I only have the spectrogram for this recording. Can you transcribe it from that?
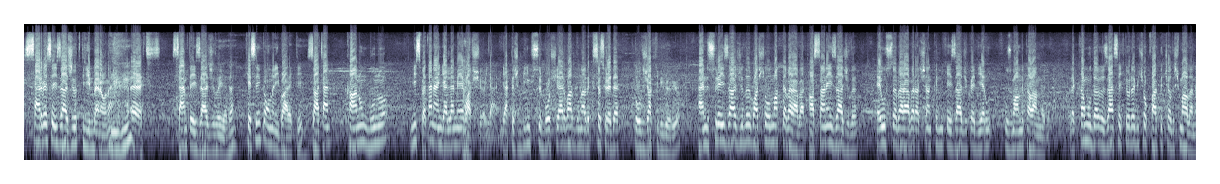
Serbest eczacılık diyeyim ben ona. evet. Semt eczacılığı ya da. Kesinlikle ondan ibaret değil. Zaten kanun bunu nispeten engellemeye başlıyor yani. Yaklaşık bin küsür boş yer var. Bunlar da kısa sürede dolacak gibi görüyor. Endüstri eczacılığı başta olmakla beraber hastane eczacılığı, EUS'la beraber açılan klinik eczacılık ve diğer uzmanlık alanları ya da kamuda, özel sektörde birçok farklı çalışma alanı.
